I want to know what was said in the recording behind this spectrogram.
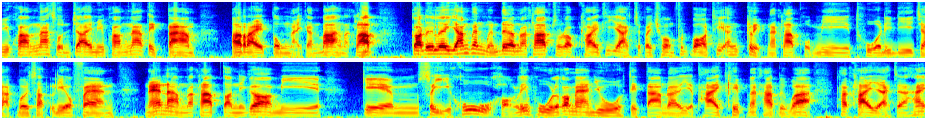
มีความน่าสนใจ มีความน่าติดตามอะไรตรงไหนกันบ้างนะครับก่อนอื่นเลยย้ำกันเหมือนเดิมนะครับสำหรับใครที่อยากจะไปชมฟุตบอลที่อังกฤษนะครับ ผมมีทัวร์ดีๆ จากบริษัทเรียวแฟนแนะนำนะครับ ตอนนี้ก็มี เกม 4 คู่ของลิเวอร์พูลแล้วก็แมนยูติดตามรายละเอียดท้ายคลิปนะครับ หรือว่าถ้าใครอยากจะให้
